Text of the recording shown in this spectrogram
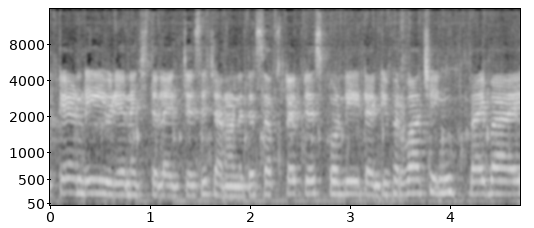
ఓకే అండి ఈ వీడియో నచ్చితే లైక్ చేసి ఛానల్ అయితే సబ్స్క్రైబ్ చేసుకోండి. Thank you for watching bye bye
